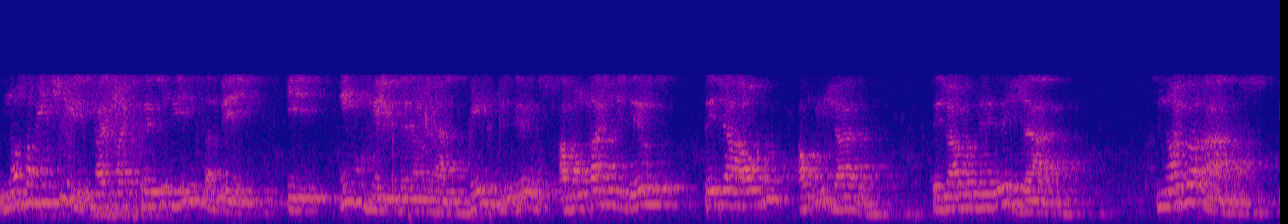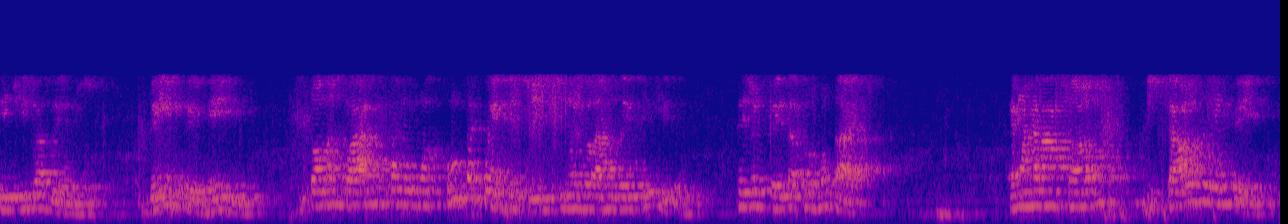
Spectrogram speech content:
Não somente isso, mas nós presumimos também que em um reino denominado Reino de Deus, a vontade de Deus seja algo almejado, seja algo desejado. Se nós orarmos pedindo a Deus, venha o teu reino, se torna quase como uma consequência disso que nós orarmos em seguida. Seja feita a tua vontade. É uma relação de causa e efeito.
